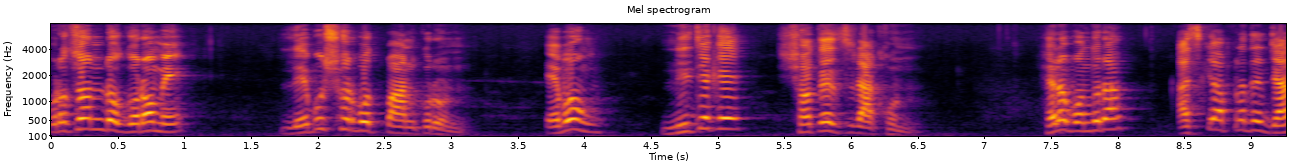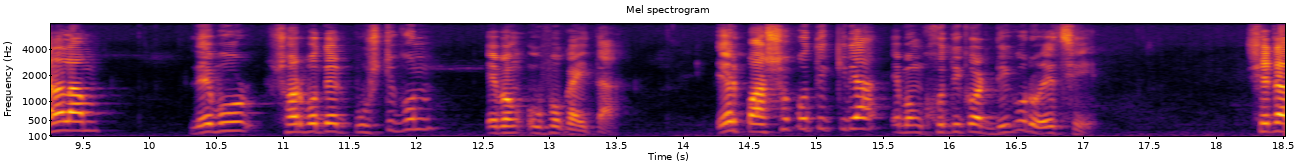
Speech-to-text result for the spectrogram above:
প্রচণ্ড গরমে লেবু শরবত পান করুন এবং নিজেকে সতেজ রাখুন। হ্যালো বন্ধুরা, আজকে আপনাদের জানালাম লেবুর শরবতের পুষ্টিগুণ এবং উপকারিতা। এর পার্শ্ব প্রতিক্রিয়া এবং ক্ষতিকর দিকও রয়েছে। সেটা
